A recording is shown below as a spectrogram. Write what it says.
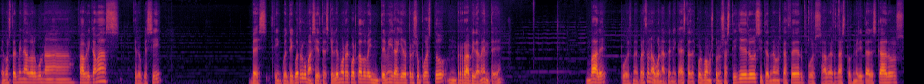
¿Hemos terminado alguna fábrica más? Creo que sí. ¿Ves? 54,7. Es que le hemos recortado 20.000 aquí al presupuesto rápidamente. ¿eh? Vale, pues me parece una buena técnica esta. Después vamos con los astilleros y tendremos que hacer, pues, a ver, gastos militares caros.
